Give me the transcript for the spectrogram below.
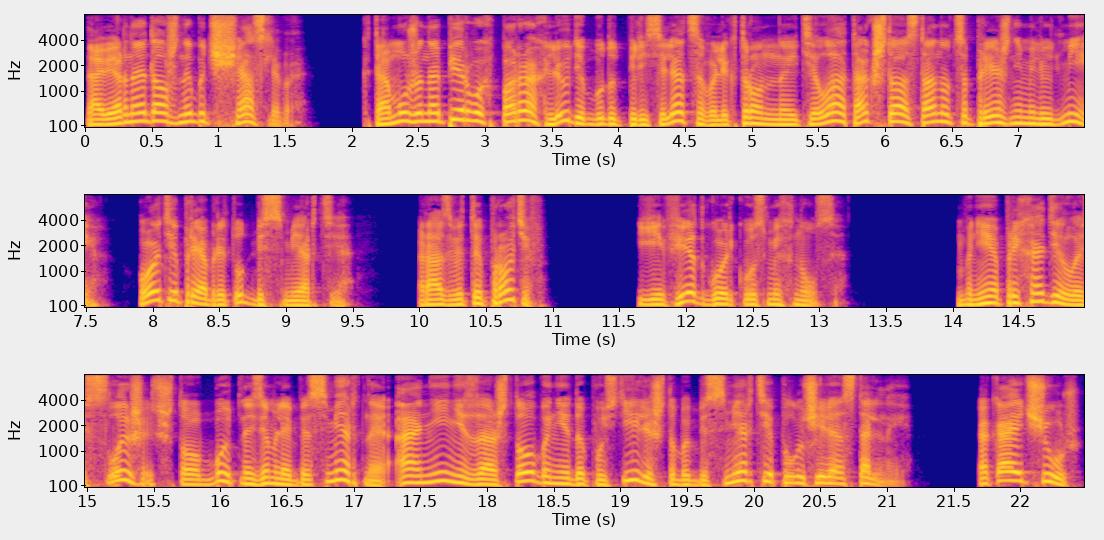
Наверное, должны быть счастливы. К тому же на первых порах люди будут переселяться в электронные тела, так что останутся прежними людьми, хоть и приобретут бессмертие. Разве ты против? Ефет горько усмехнулся. Мне приходилось слышать, что, будь на Земле бессмертные, они ни за что бы не допустили, чтобы бессмертие получили остальные. Какая чушь!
